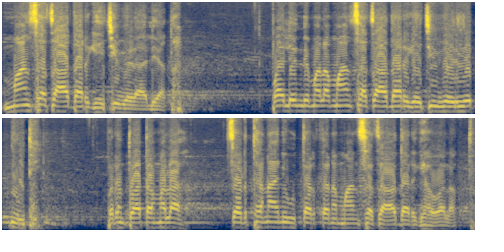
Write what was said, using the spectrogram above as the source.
माणसाचा आधार घ्यायची वेळ आली आता. पहिल्यांदा मला माणसाचा आधार घ्यायची वेळ येत नव्हती परंतु आता मला चढताना आणि उतरताना माणसाचा आधार घ्यावा लागतो.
